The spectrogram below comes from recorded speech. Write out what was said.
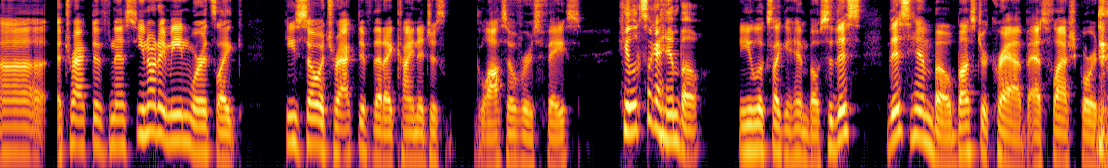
uh attractiveness. You know what I mean? Where it's like he's so attractive that I kind of just gloss over his face. he looks like a himbo He looks like a himbo. So this this himbo, Buster Crabbe, as Flash Gordon,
